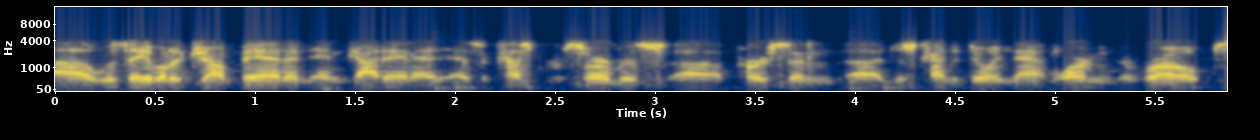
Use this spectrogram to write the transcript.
uh, was able to jump in and, and got in as, as a customer service uh, person, uh, just kind of doing that, learning the ropes.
